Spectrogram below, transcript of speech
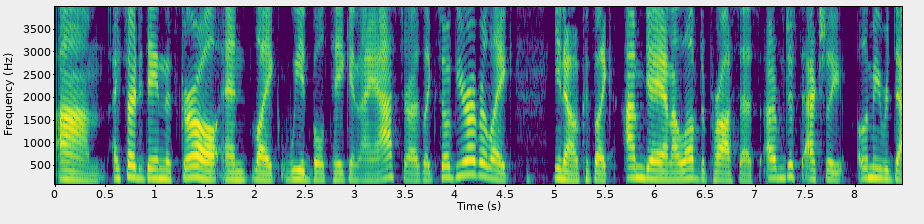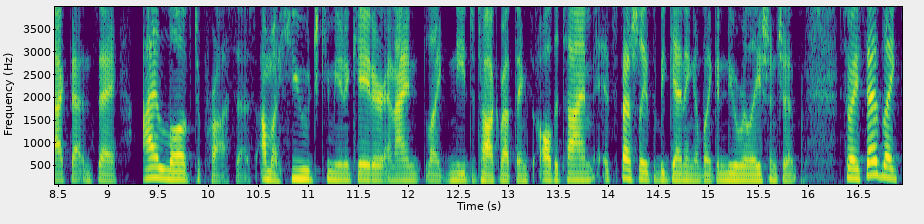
um, I started dating this girl, and, like, we had both taken, and I asked her, I was like, so if you're ever, like, you know, because, like, I'm gay and I love to process. I'm just actually, let me redact that and say, I love to process. I'm a huge communicator, and I, like, need to talk about things all the time, especially at the beginning of, like, a new relationship. So I said, like,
